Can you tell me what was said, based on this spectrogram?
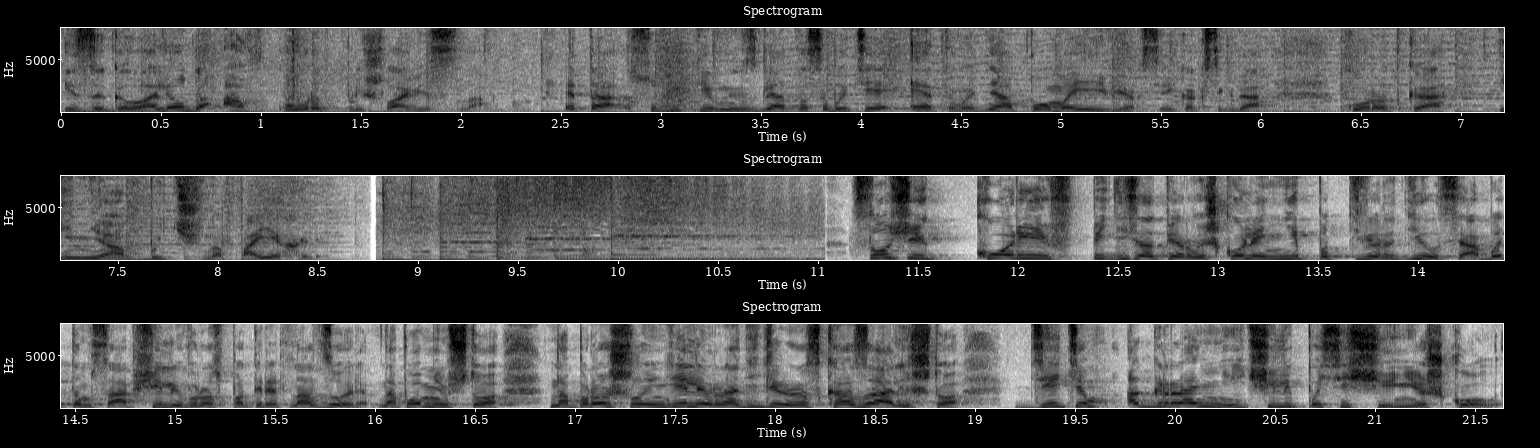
из-за гололеда, а в город пришла весна. Это субъективный взгляд на события этого дня по моей версии. Как всегда, коротко и необычно. Поехали! Случай Кори в 51-й школе не подтвердился. Об этом сообщили в Роспотребнадзоре. Напомним, что на прошлой неделе родители рассказали, что детям ограничили посещение школы.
